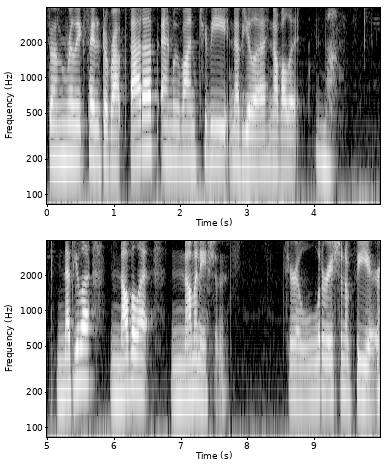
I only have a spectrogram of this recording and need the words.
So I'm really excited to wrap that up and move on to the Nebula novelette. Nebula novelette nominations. It's your alliteration of the year.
